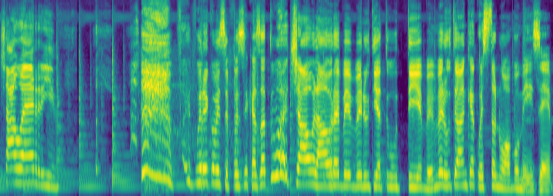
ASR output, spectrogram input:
Ciao Harry! Fai pure come se fosse casa tua. Ciao Laura e benvenuti a tutti e benvenuto anche a questo nuovo mese.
